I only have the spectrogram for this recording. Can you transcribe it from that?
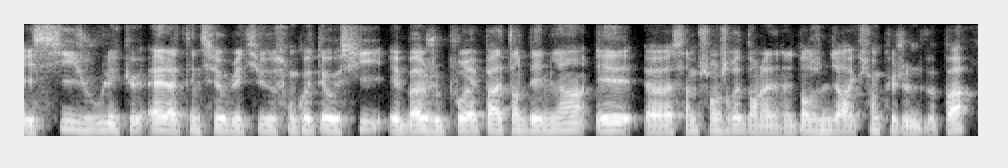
et si je voulais qu'elle atteigne ses objectifs de son côté aussi, et eh ben, je pourrais pas atteindre les miens et ça me changerait dans, la, dans, une direction que je ne veux pas.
